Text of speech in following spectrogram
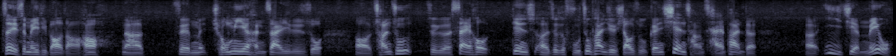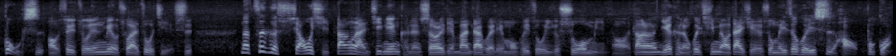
这也是媒体报道哈，那这球迷也很在意的就是说。哦，传出这个赛后电视呃，这个辅助判决小组跟现场裁判的呃意见没有共识哦，所以昨天没有出来做解释。那这个消息当然今天可能十二点半，待会联盟会做一个说明哦，当然也可能会轻描淡写的说没这回事，好不管。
